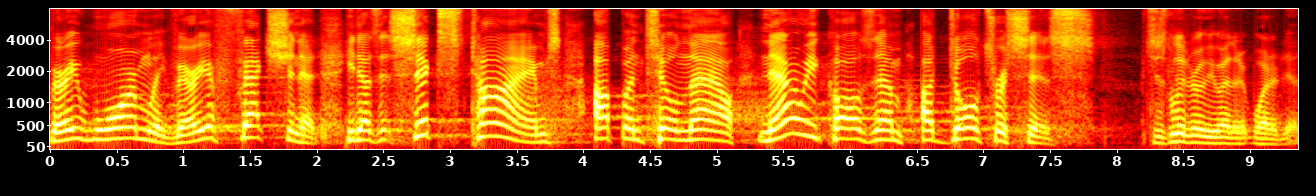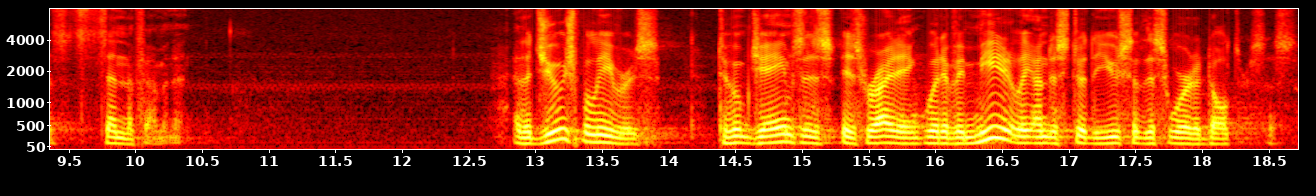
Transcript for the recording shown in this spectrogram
very warmly, very affectionate. He does it six times up until now. Now he calls them adulteresses, which is literally what it is it's in the feminine. And the Jewish believers to whom James is, is writing would have immediately understood the use of this word adulteresses.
